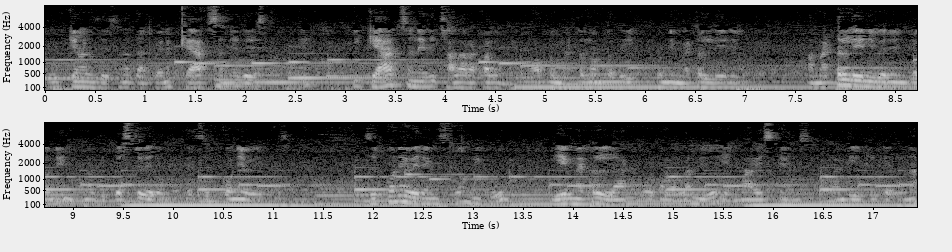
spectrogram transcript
రూట్ కెనాల్ చేసిన దానిపైన క్యాప్స్ అనేది వేస్తుంది ఈ క్యాప్స్ అనేది చాలా రకాలు ఉన్నాయి. ఒక మెటల్ ఉంటుంది కొన్ని మెటల్ లేని ఉంటాయి ఆ మెటల్ లేని వేరియంట్లోనే మనకి బెస్ట్ వేరియంట్ అంటే జిర్కోనే వేరియంట్స్ జిర్కోనియా వేరియంట్స్లో మీకు ఏ మెటల్ లేకపోవడం వల్ల మీరు ఎంఆర్ఐ స్కాన్స్ అంటే ఇట్లకి ఏదైనా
